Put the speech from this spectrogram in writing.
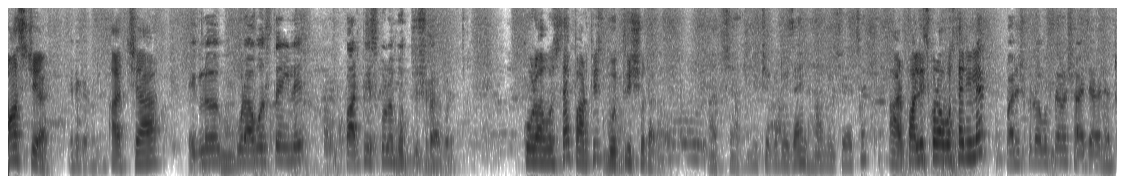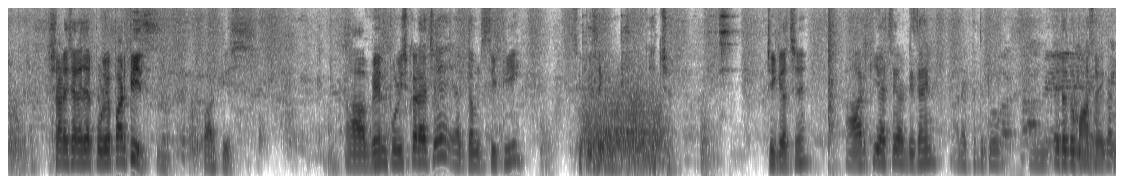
বাঁশ চেয়ার এটাকে বলে? আচ্ছা। এগুলো পুরো অবস্থায় নিলে পার পিস করবে বত্রিশশো টাকা করে। কোড়া অবস্থায় পার পিস বত্রিশশো টাকা। আচ্ছা নিচে কি ডিজাইন হ্যাঁ নিচে আছে। আর পালিশ করা অবস্থায় নিলে? পালিশ করা অবস্থায় আমার সাড়ে চার হাজার পড়বে সাড়ে চার হাজার পড়বে পার পিস পার পিস ভেন পরিষ্কার আছে একদম সিপি সিপি সেগুলো আচ্ছা ঠিক আছে। আর কি আছে আর ডিজাইন আর একটা দুটো এটা তো বাঁশ হয়ে গেল।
